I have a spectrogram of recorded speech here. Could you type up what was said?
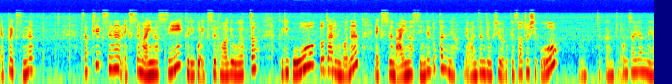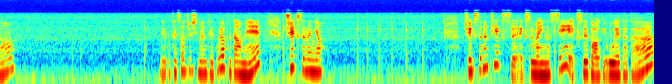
fx는 자, px는 x-2 그리고 x 더하기 5였죠? 그리고 또 다른 거는 x-인데 똑같네요. 네, 완전 제곱식 이렇게 써주시고 음, 잠깐 조금 잘렸네요. 네, 이렇게 써주시면 되고요. 그 다음에 gx는요. gx는 px, x-2, x 더하기 5에다가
